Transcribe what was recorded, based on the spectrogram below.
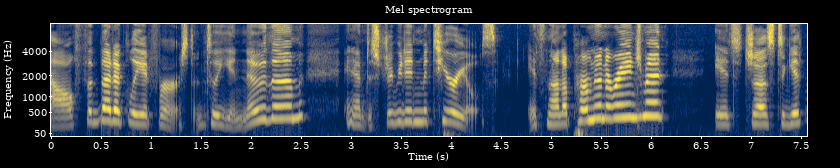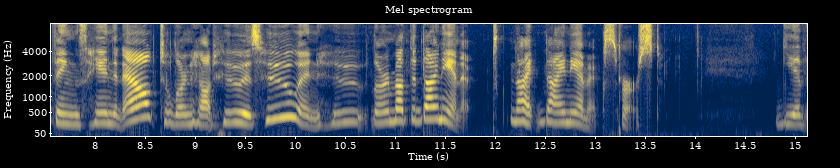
alphabetically at first until you know them and have distributed materials. It's not a permanent arrangement, it's just to get things handed out, to learn about who is who and who learn about the dynamics dynamics first. Give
